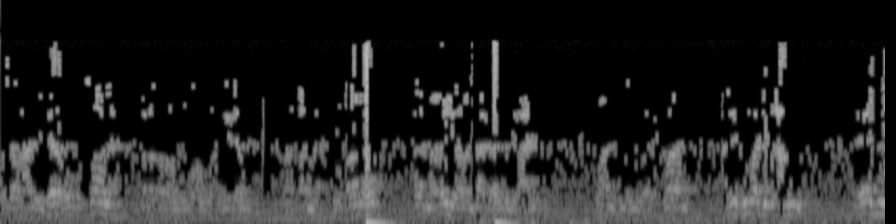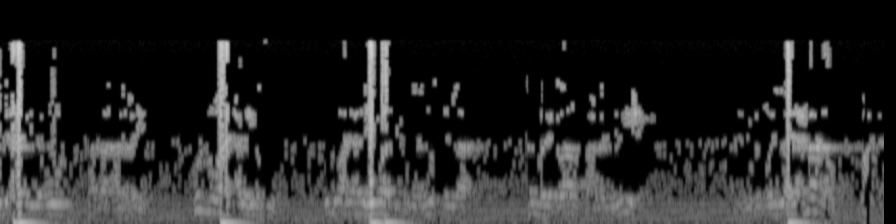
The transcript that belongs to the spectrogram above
وصار عليه سلفهم الصالح فنصرهم الله وايدهم واقام سلطانهم فلما غير من بعده غير عليكم وأنتم أيها الإخوان عليكم واجب عظيم لا يجوز لأحد أن يقول هذا على غيره. كل واحد عليه نصيب كل واحد عليه واجب. من النصح لله ثم الاقرار فعلى الجميع. ان يخلص لله أعمالهم وحده.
